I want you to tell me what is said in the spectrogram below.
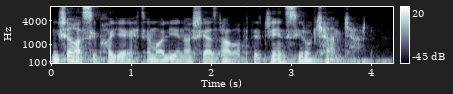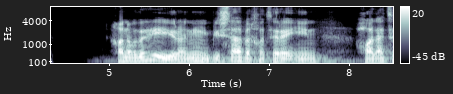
میشه آسیب های احتمالی ناشی از روابط جنسی رو کم کرد. خانواده ایرانی بیشتر به خاطر این حالت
